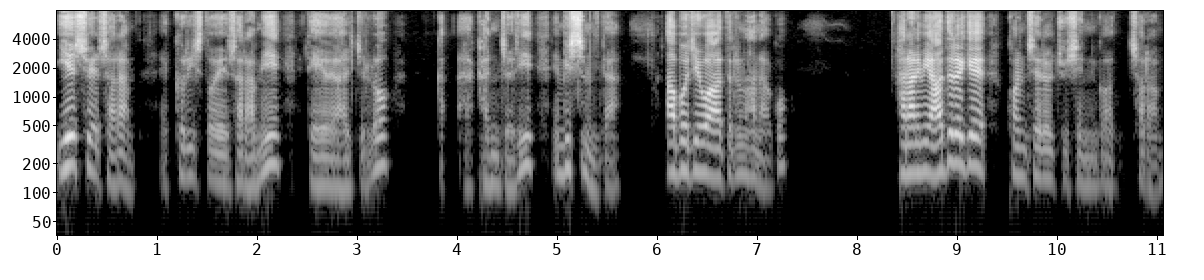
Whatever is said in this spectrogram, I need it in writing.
예수의 사람, 그리스도의 사람이 되어야 할 줄로 가- 간절히 믿습니다. 아버지와 아들은 하나고 하나님이 아들에게 권세를 주신 것처럼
